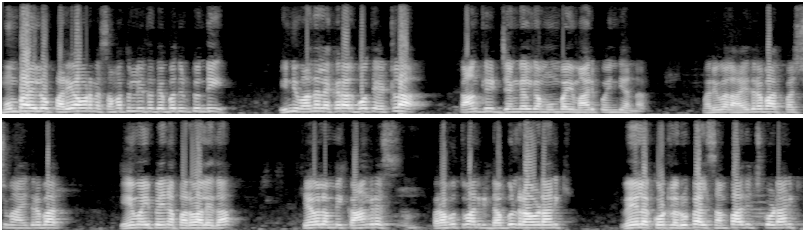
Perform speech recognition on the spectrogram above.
ముంబైలో పర్యావరణ సమతుల్యత దెబ్బతింటుంది. ఇన్ని వందల ఎకరాలు పోతే ఎట్లా కాంక్రీట్ జంగల్గా ముంబై మారిపోయింది అన్నారు. మరి ఇవాళ హైదరాబాద్ పశ్చిమ హైదరాబాద్ ఏమైపోయినా పర్వాలేదా? కేవలం మీ కాంగ్రెస్ ప్రభుత్వానికి డబ్బులు రావడానికి వేల కోట్ల రూపాయలు సంపాదించుకోవడానికి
